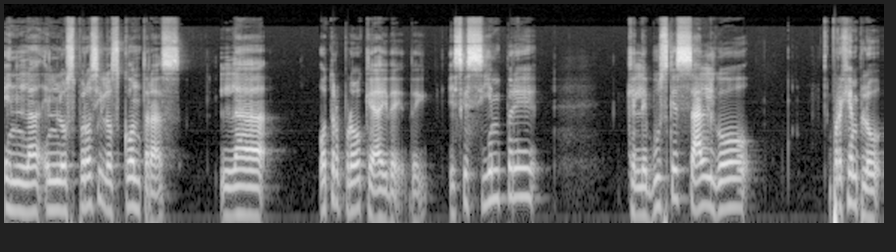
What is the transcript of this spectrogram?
en, la, en, los pros y los contras, la, otro pro que hay de, es que siempre que le busques algo, por ejemplo,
